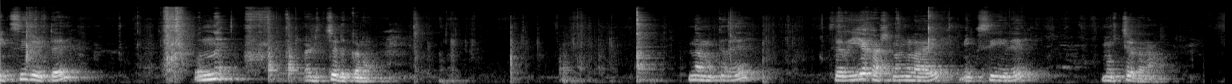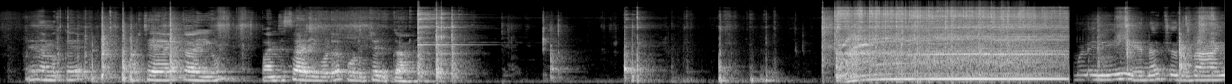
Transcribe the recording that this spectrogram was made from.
മിക്സിയിലിട്ട് ഒന്ന് അടിച്ചെടുക്കണം. നമുക്കിത് ചെറിയ കഷ്ണങ്ങളായി മിക്സിയിൽ മുറിച്ചിടണം. ഇനി നമുക്ക് കുറച്ച് ഏലക്കായും പഞ്ചസാരയും കൂടെ പൊടിച്ചെടുക്കാം. നമ്മളിനി ഇല ചെറുതായി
